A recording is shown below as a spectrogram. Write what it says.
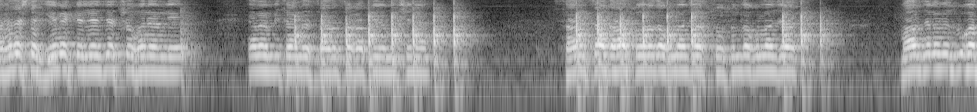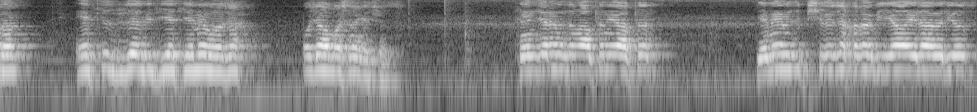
Arkadaşlar yemekte lezzet çok önemli. Hemen bir tane de sarımsak atıyorum içine. Sarımsağı daha sonra da kullanacağız. Sosunda kullanacağız. Malzememiz bu kadar. Etsiz güzel bir diyet yemeği olacak. Ocağın başına geçiyoruz. Tenceremizin altını yaktık. Yemeğimizi pişirecek kadar bir yağ ilave ediyoruz.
